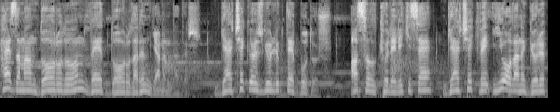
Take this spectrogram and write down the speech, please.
her zaman doğruluğun ve doğruların yanındadır. Gerçek özgürlük de budur. Asıl kölelik ise gerçek ve iyi olanı görüp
